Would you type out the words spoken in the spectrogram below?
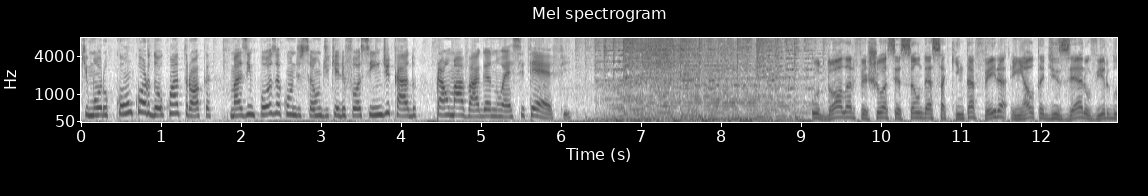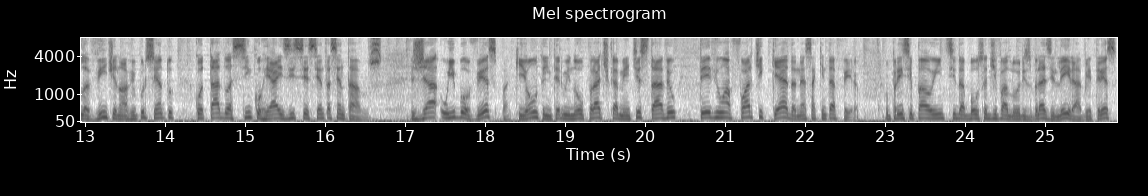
que Moro concordou com a troca, mas impôs a condição de que ele fosse indicado para uma vaga no STF. O dólar fechou a sessão dessa quinta-feira em alta de 0,29%, cotado a sessenta centavos. Já o Ibovespa, que ontem terminou praticamente estável, teve uma forte queda nessa quinta-feira. O principal índice da Bolsa de Valores brasileira, a B3,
